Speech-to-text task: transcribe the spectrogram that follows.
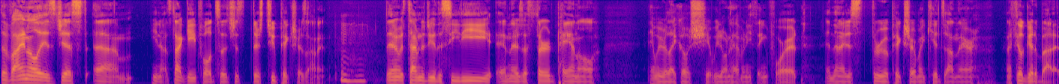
the vinyl is just, um, you know, it's not gatefold, so it's just there's two pictures on it. hmm then it was time to do the CD, and there's a third panel, and we were like, "Oh shit, we don't have anything for it." And then I just threw a picture of my kids on there. I feel good about it.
